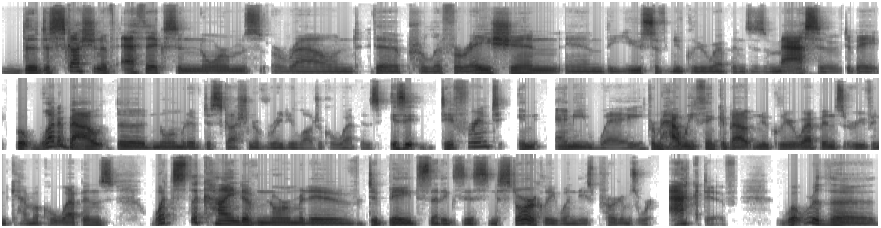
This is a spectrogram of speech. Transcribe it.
The discussion of ethics and norms around the proliferation and the use of nuclear weapons is a massive debate. But what about the normative discussion of radiological weapons? Is it different in any way from how we think about nuclear weapons or even chemical weapons? What's the kind of normative debates that exist historically when these programs were active? What were the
